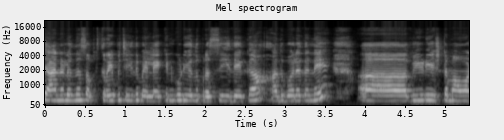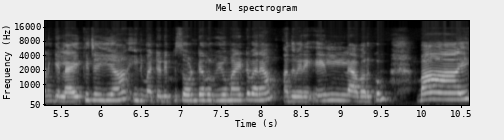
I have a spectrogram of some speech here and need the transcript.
ചാനലൊന്ന് സബ്സ്ക്രൈബ് ചെയ്ത് ബെല്ലൈക്കൻ കൂടി ഒന്ന് പ്രസ് ചെയ്തേക്കുക. അതുപോലെ തന്നെ വീഡിയോ ഇഷ്ടമാവുകയാണെങ്കിൽ ലൈക്ക് ചെയ്യുക. ഇനി മറ്റൊരു എപ്പിസോഡിന്റെ റിവ്യൂമായിട്ട് വരാം. അതുവരെ എല്ലാവർക്കും ബായ്.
